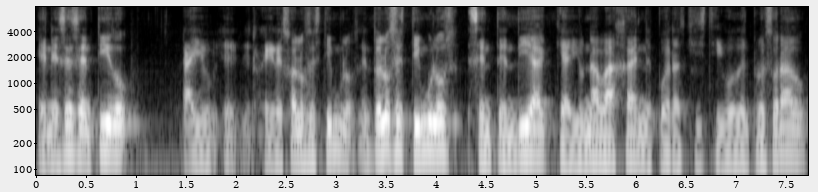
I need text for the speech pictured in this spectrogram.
en ese sentido, hay, eh, regreso a los estímulos. Entonces, los estímulos se entendía que hay una baja en el poder adquisitivo del profesorado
